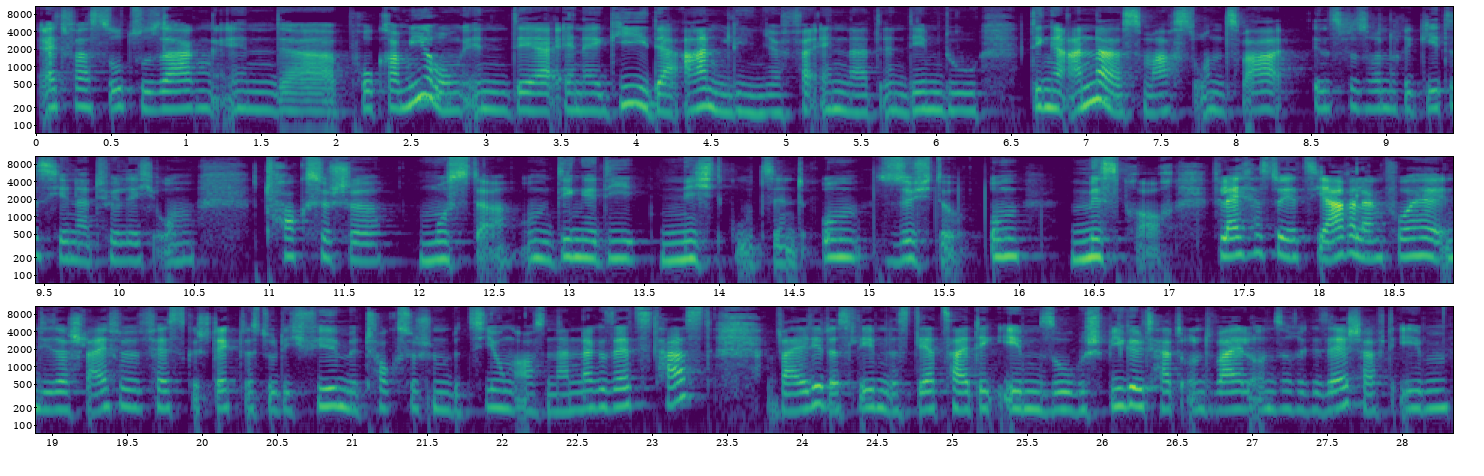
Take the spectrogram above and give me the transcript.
etwas sozusagen in der Programmierung, in der Energie der Ahnenlinie verändert, indem du Dinge anders machst. Und zwar insbesondere geht es hier natürlich um toxische Muster, um Dinge, die nicht gut sind, um Süchte, um Missbrauch. Vielleicht hast du jetzt jahrelang vorher in dieser Schleife festgesteckt, dass du dich viel mit toxischen Beziehungen auseinandergesetzt hast, weil dir das Leben das derzeitig eben so gespiegelt hat und weil unsere Gesellschaft eben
